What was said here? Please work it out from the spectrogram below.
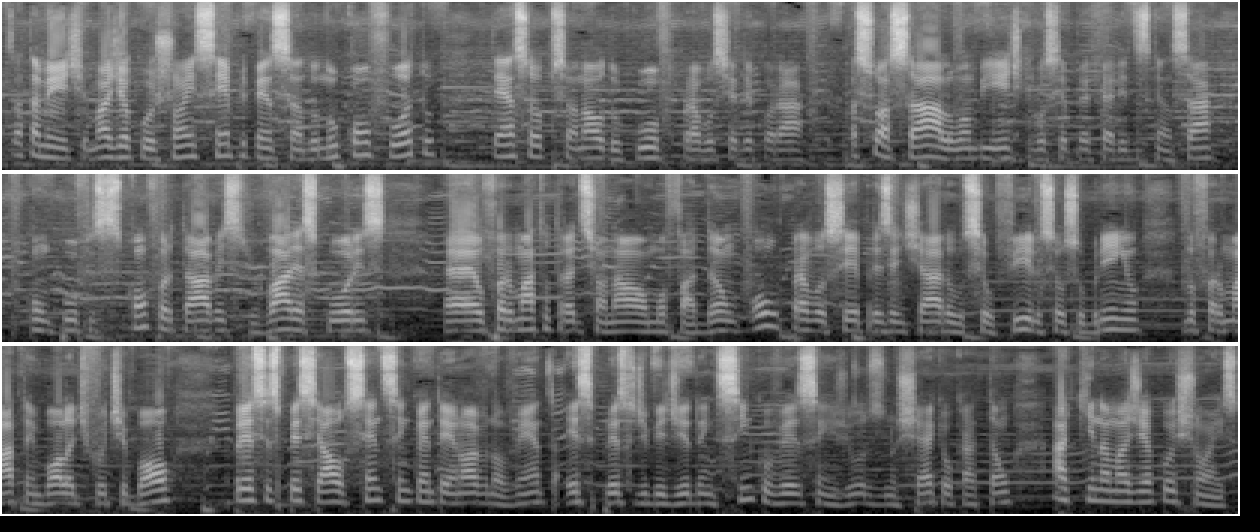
Exatamente, Magia Colchões, sempre pensando no conforto, tem essa opcional do puff para você decorar a sua sala, o ambiente que você prefere descansar, com puffs confortáveis, várias cores, é, o formato tradicional almofadão, ou para você presentear o seu filho, seu sobrinho, no formato em bola de futebol. Preço especial R$ 159,90. Esse preço dividido em 5 vezes sem juros no cheque ou cartão aqui na Magia Colchões.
